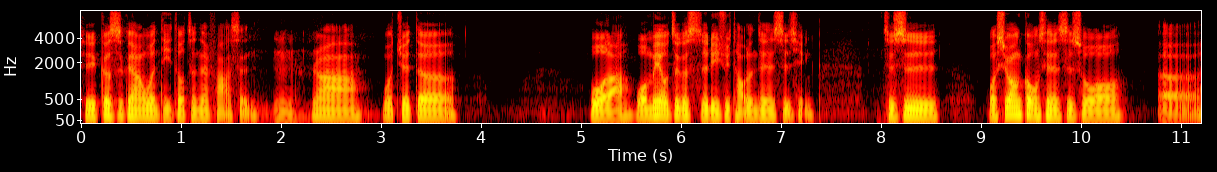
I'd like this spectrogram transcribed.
其实各式各样问题都正在发生。嗯，那我觉得我啦，我没有这个实力去讨论这件事情。只是我希望贡献的是说，呃，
